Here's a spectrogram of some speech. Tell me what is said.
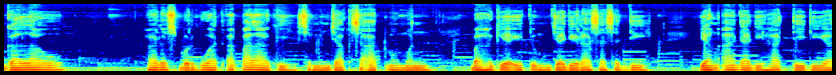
galau, harus berbuat apa lagi semenjak saat momen bahagia itu menjadi rasa sedih yang ada di hati dia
